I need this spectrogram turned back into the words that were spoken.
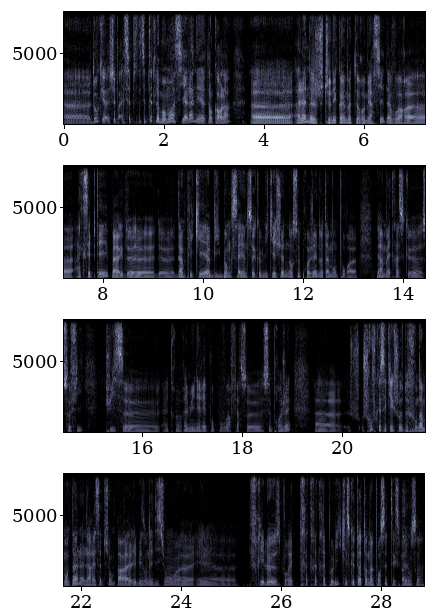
Euh, donc, euh, c'est peut-être le moment, si Alan est encore là. Euh, Alan, je tenais quand même à te remercier d'avoir accepté bah, d'impliquer Big Bang Science Communication dans ce projet, notamment pour permettre à ce que Sophie puisse être rémunérée pour pouvoir faire ce, projet. Je trouve que c'est quelque chose de fondamental. La réception par les maisons d'édition est frileuse pour être très très très polie. Qu'est-ce que toi t'en as pensé de cette expérience Ah,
